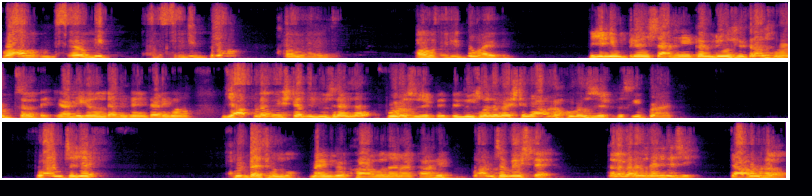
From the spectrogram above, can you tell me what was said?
from biotic to nutrients आहे. ट्रान्सफर होत चालते. या ठिकाणी, त्या ठिकाणी त्या ठिकाणी. जे आपलं वेस्ट आहे, ते दुसऱ्याचं फ़ूड असू शकते. ते दुसऱ्याचं वेस्ट आहे, ते आपलं फ़ूड असू शकते. जसं की प्लांट प्लांटचं जे फ्रूट आहे समजा मँगो खा बनाना खा, हे प्लांटचं वेस्ट आहे. त्याला गरज नाही त्याची. ते आपण खावं.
